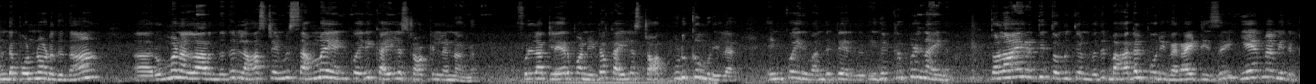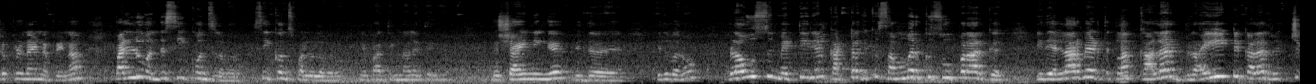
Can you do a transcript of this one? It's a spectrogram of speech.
அந்த பொண்ணோடது தான். Uh, ரொம்ப நல்லா இருந்தது. லாஸ்ட் டைம் செம்ம என்கொயரி கையில் ஸ்டாக் இல்லைன்னாங்க. ஃபுல்லாக கிளியர் பண்ணிட்டோம். கையில் ஸ்டாக் கொடுக்க முடியல. என்கொயரி வந்துட்டே இருந்தது. இது ட்ரிபிள் நைன் தொள்ளாயிரத்தி தொண்ணூற்றி ஒன்பது பாகல்பூரி வெரைட்டிஸு ஏன் மேம் இது ட்ரிபிள் நைன் அப்படின்னா பல்லு வந்து சீக்வன்ஸில் வரும். சீக்வன்ஸ் பல்லுவில் வரும். நீங்கள் பார்த்தீங்கனாலே தெரியும். இந்த ஷைனிங்கு இது இது வரும். ப்ளவுஸு மெட்டீரியல் கட்டுறதுக்கு சம்மருக்கு சூப்பராக இருக்குது இது எல்லாருமே எடுத்துக்கலாம். Colour bright colour rich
